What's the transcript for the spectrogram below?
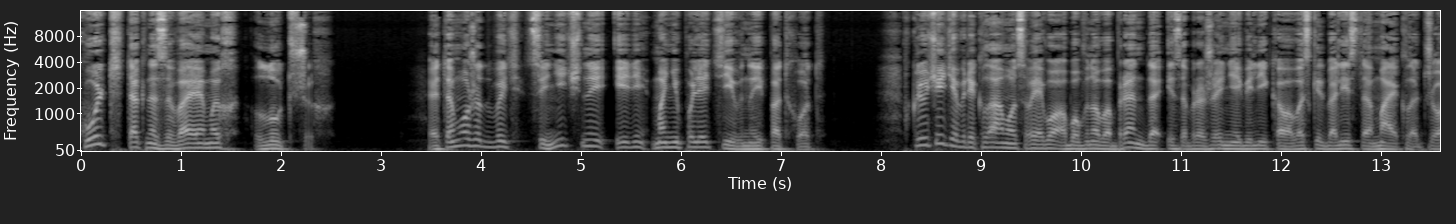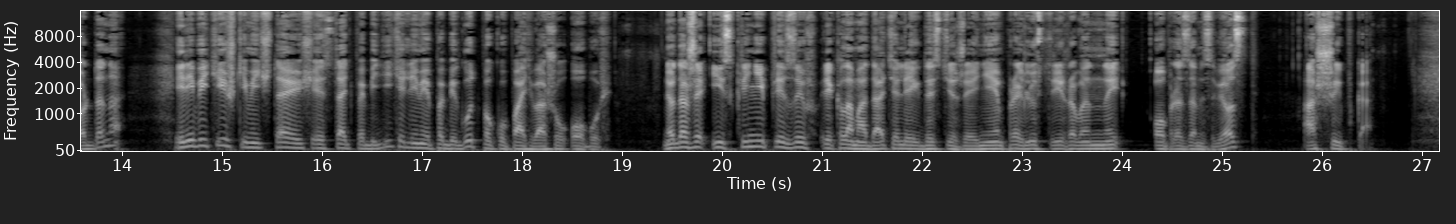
Культ так называемых «лучших». Это может быть циничный или манипулятивный подход. Включите в рекламу своего обувного бренда изображение великого баскетболиста Майкла Джордана, и ребятишки, мечтающие стать победителями, побегут покупать вашу обувь. Но даже искренний призыв рекламодателей к достижениям, проиллюстрированный образом звезд, – ошибка.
